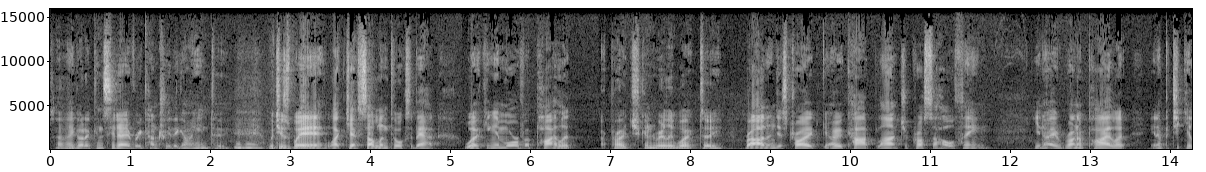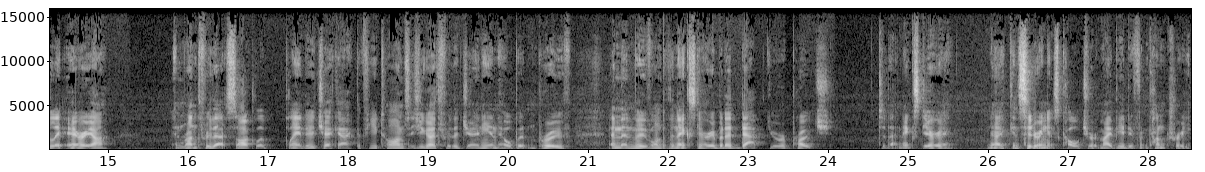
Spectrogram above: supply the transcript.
So they've mm-hmm. got to consider every country they're going into, mm-hmm. which is where, like Jeff Sutherland talks about, working in more of a pilot approach can really work too, rather than just try to go carte blanche across the whole thing. You know, run a pilot in a particular area and run through that cycle of plan, do, check, act a few times as you go through the journey and help it improve, and then move on to the next area, but adapt your approach to that next area. You know, considering its culture, it may be a different country,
